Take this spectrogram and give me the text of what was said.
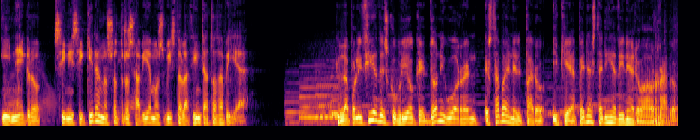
y negro si ni siquiera nosotros habíamos visto la cinta todavía? La policía descubrió que Donnie Warren estaba en el paro y que apenas tenía dinero ahorrado.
